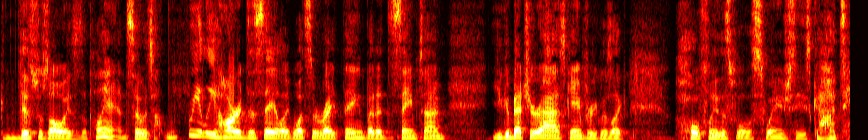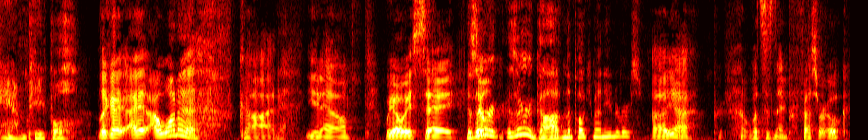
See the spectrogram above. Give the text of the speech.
this was always the plan. So it's really hard to say like what's the right thing, but at the same time, you could bet your ass Game Freak was like, hopefully this will assuage these goddamn people. Like I, I, I want to. God, you know, we always say. Is there a, is there a god in the Pokemon universe? Uh, yeah. What's his name? Professor Oak.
